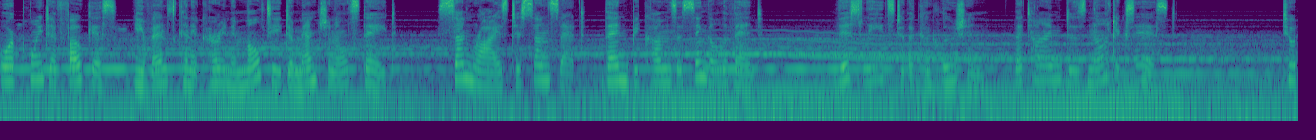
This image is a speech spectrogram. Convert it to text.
or point of focus, events can occur in a multi-dimensional state. Sunrise to sunset then becomes a single event, this leads to the conclusion that time does not exist. To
